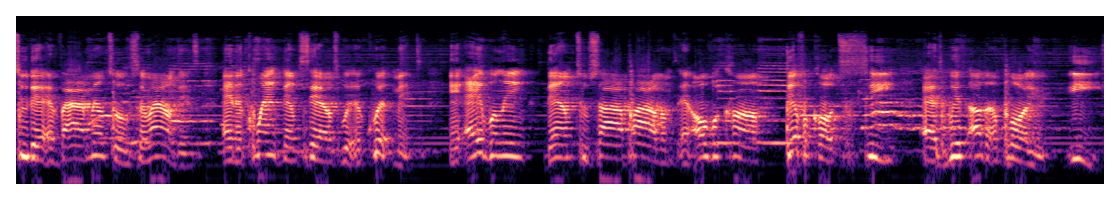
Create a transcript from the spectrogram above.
to their environmental surroundings and acquaint themselves with equipment, enabling them to solve problems and overcome difficulty as with other employees.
